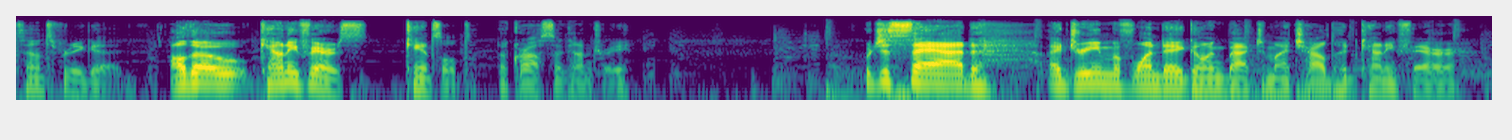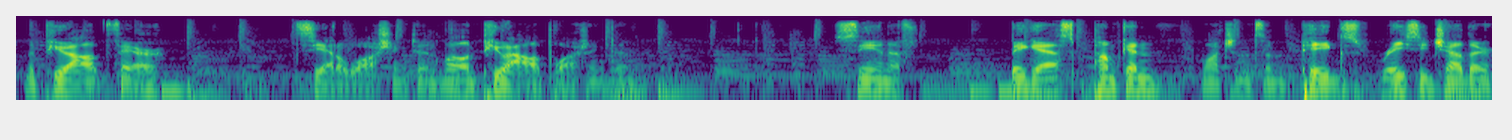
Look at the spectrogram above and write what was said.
Sounds pretty good. Although county fairs canceled across the country, which is sad. I dream of one day going back to my childhood county fair, the Puyallup Fair, Seattle, Washington. Well, in Puyallup, Washington. Seeing a big ass pumpkin, watching some pigs race each other.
